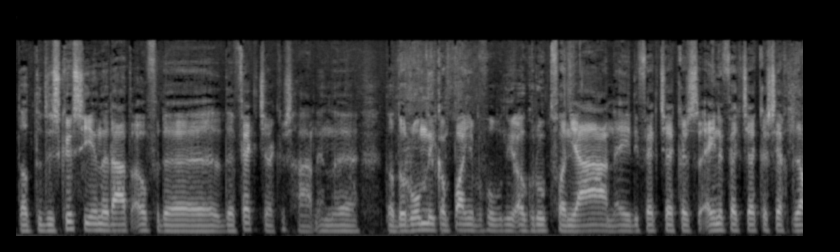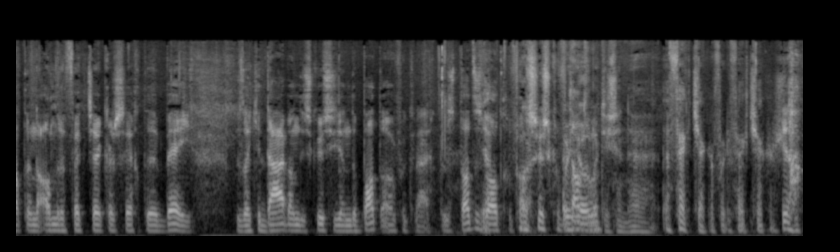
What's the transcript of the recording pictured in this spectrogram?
dat de discussie inderdaad over de, de factcheckers gaan. En eh, dat de Romney-campagne bijvoorbeeld nu ook roept van ja, nee, die factcheckers, de ene factchecker zegt dat en de andere factchecker zegt eh, B. Dus dat je daar dan discussie en debat over krijgt. Dus dat is wel het gevaar. Francisco Het van antwoord Jolen. is een, eh, een factchecker voor de factcheckers. Ja.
